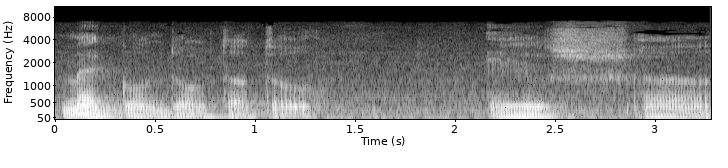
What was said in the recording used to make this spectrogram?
meggondoltató. És uh,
